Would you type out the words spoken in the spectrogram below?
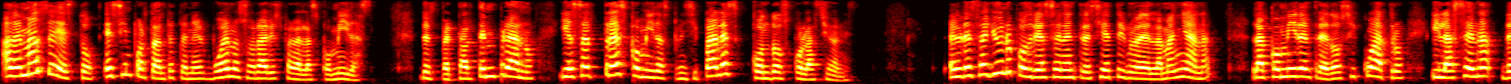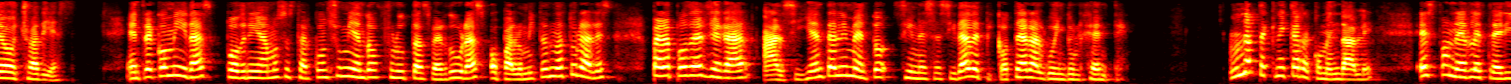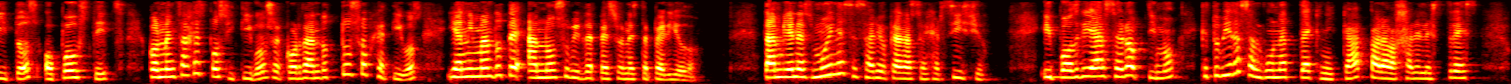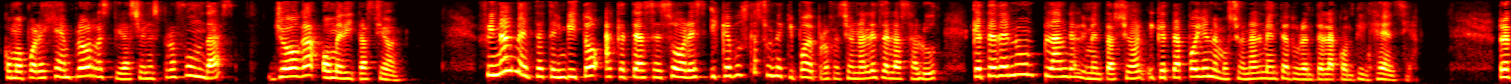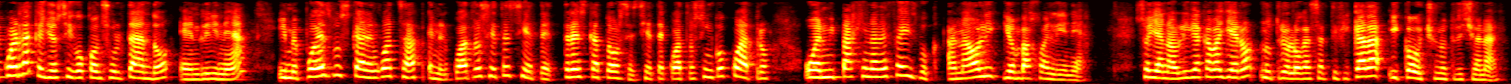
Además de esto, es importante tener buenos horarios para las comidas, despertar temprano y hacer tres comidas principales con dos colaciones. El desayuno podría ser entre 7 y 9 de la mañana, la comida entre 2 y 4 y la cena de 8 a 10. Entre comidas podríamos estar consumiendo frutas, verduras o palomitas naturales para poder llegar al siguiente alimento sin necesidad de picotear algo indulgente. Una técnica recomendable es poner letreritos o post-its con mensajes positivos recordando tus objetivos y animándote a no subir de peso en este periodo. También es muy necesario que hagas ejercicio y podría ser óptimo que tuvieras alguna técnica para bajar el estrés, como por ejemplo respiraciones profundas, yoga o meditación. Finalmente, te invito a que te asesores y que busques un equipo de profesionales de la salud que te den un plan de alimentación y que te apoyen emocionalmente durante la contingencia. Recuerda que yo sigo consultando en línea y me puedes buscar en WhatsApp en el 477-314-7454 o en mi página de Facebook, Anaoli-en línea. Soy Ana Olivia Caballero, nutrióloga certificada y coach nutricional.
